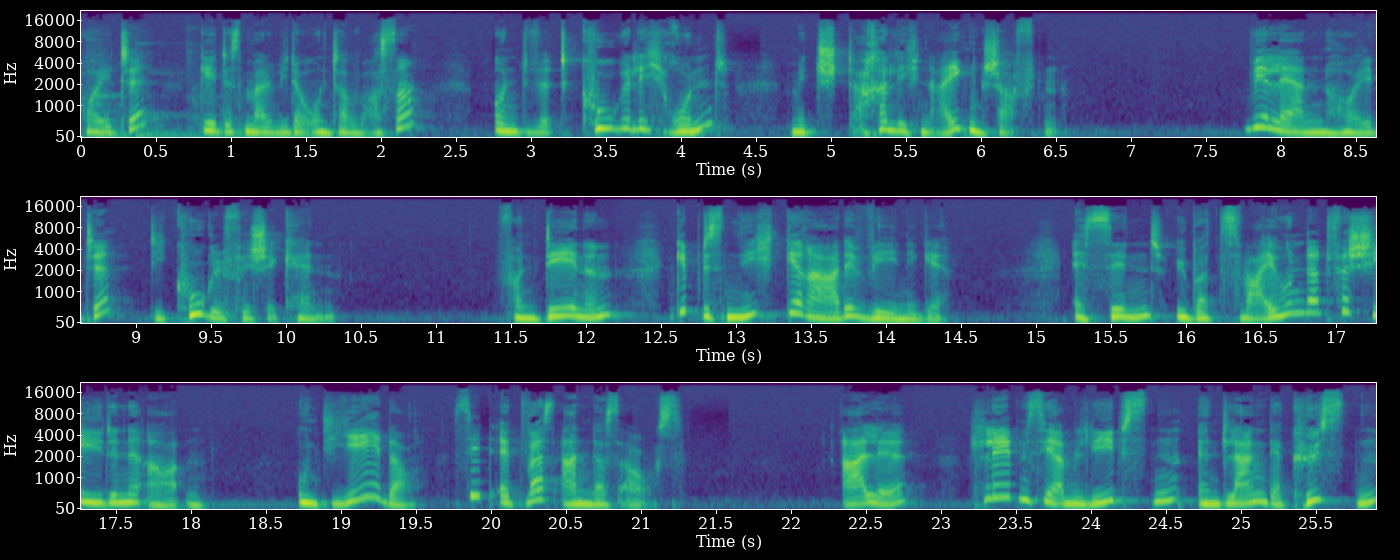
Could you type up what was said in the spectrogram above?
Heute geht es mal wieder unter Wasser und wird kugelig rund mit stacheligen Eigenschaften. Wir lernen heute die Kugelfische kennen. Von denen gibt es nicht gerade wenige. Es sind über 200 verschiedene Arten und jeder sieht etwas anders aus. Alle leben sie am liebsten entlang der Küsten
